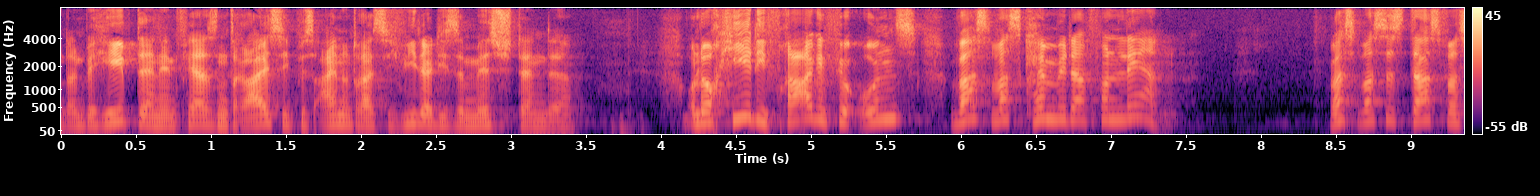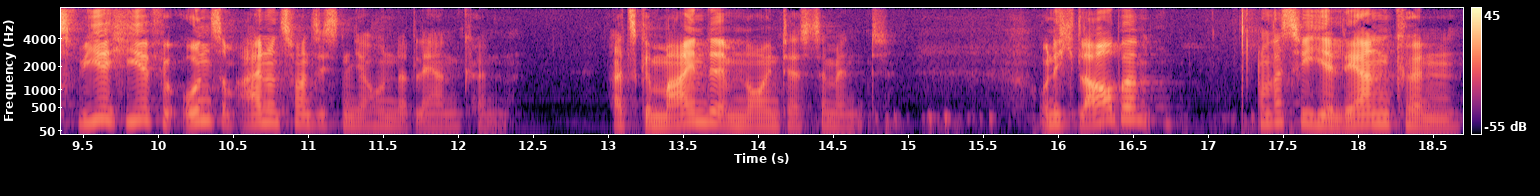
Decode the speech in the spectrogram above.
Und dann behebt er in den Versen 30 bis 31 wieder diese Missstände. Und auch hier die Frage für uns, was, was können wir davon lernen? Was, was ist das, was wir hier für uns im 21. Jahrhundert lernen können? Als Gemeinde im Neuen Testament. Und ich glaube, was wir hier lernen können,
